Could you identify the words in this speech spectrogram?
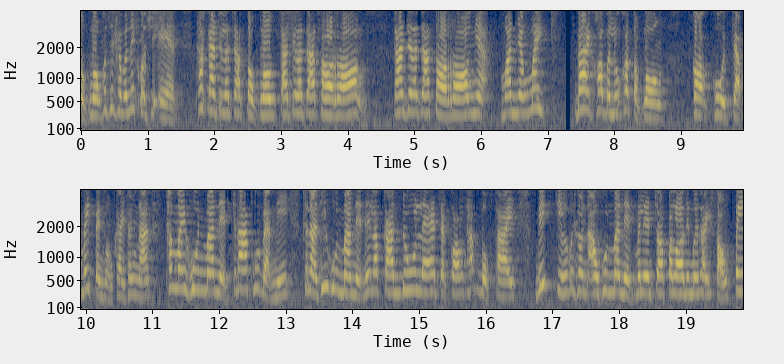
ตกลงเขาใช้คำว่า negotiate ถ้าการเจรจาตกลง การเจรจาต่อรอง การเจรจาต่อรองเนี่ยมันยังไม่ ได้ข้อบรรลุข้อตกลง เกาะกูดจะไม่เป็นของใครทั้งนั้น ทำไมฮุนมาเน็ตกล้าพูดแบบนี้ ขณะที่ฮุนมาเน็ตได้รับการดูแลจากกองทัพบกไทย บิ๊กจิ๋วเป็นคนเอาฮุนมาเน็ตมาเรียนจอปลอในเมืองไทย 2 ปี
